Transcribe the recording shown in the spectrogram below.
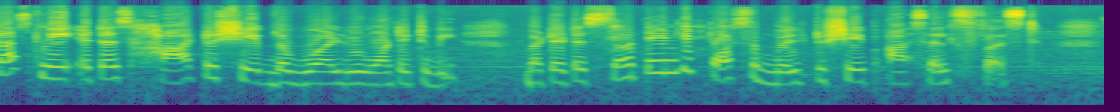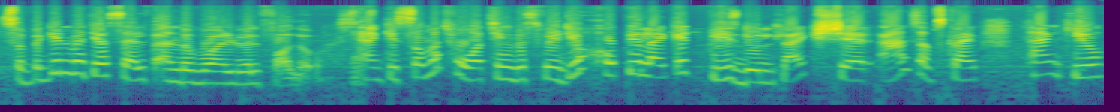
Trust me, it is hard to shape the world we want it to be, but it is certainly possible to shape ourselves first. So begin with yourself and the world will follow. Thank you so much for watching this video. Hope you like it. Please do like, share and subscribe. Thank you.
